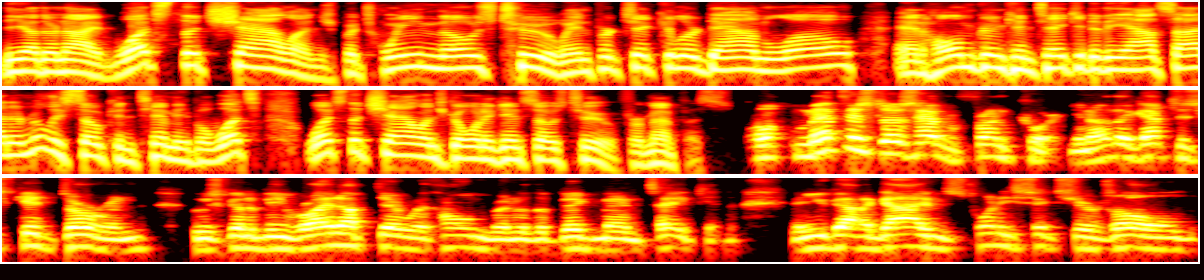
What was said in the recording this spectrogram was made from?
the other night. What's the challenge between those two, in particular down low? And Holmgren can take you to the outside, and really so can Timme. But what's what's the challenge going against those two for Memphis? Well, Memphis does have a front court. You know, they got this kid Duren, who's going to be right up there with Holmgren of the big men taken, and you got a guy who's 26 years old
